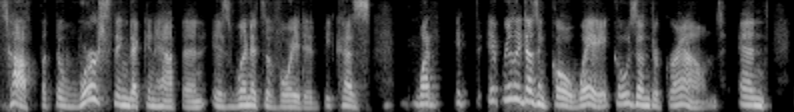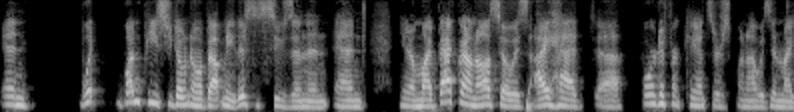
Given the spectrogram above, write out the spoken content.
tough, but the worst thing that can happen is when it's avoided because what it it really doesn't go away. It goes underground. And and what one piece you don't know about me, this is Susan and and you know, my background also is I had uh, four different cancers when I was in my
